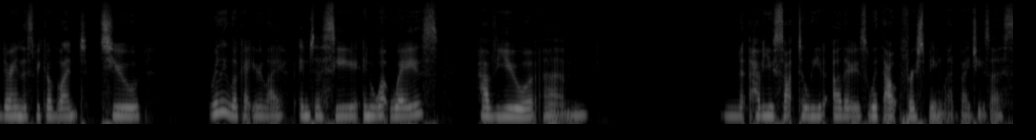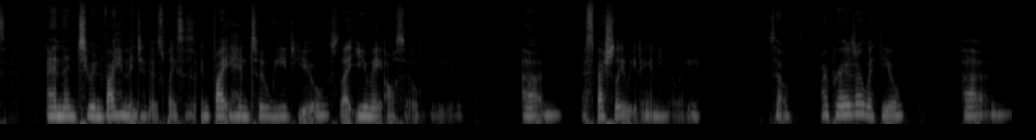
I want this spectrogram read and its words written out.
during this week of Lent, to really look at your life and to see in what ways have you um, n- have you sought to lead others without first being led by Jesus, and then to invite him into those places, invite him to lead you so that you may also lead, um, especially leading in humility. So our prayers are with you. Um,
